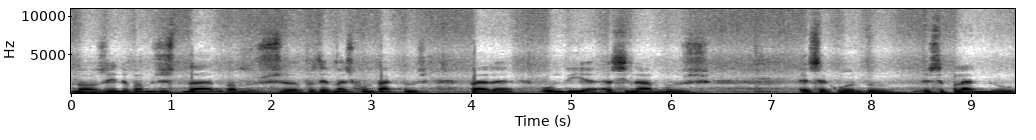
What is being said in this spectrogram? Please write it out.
nós ainda vamos estudar, vamos eh, fazer mais contactos para um dia assinarmos esse acordo, esse plano.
